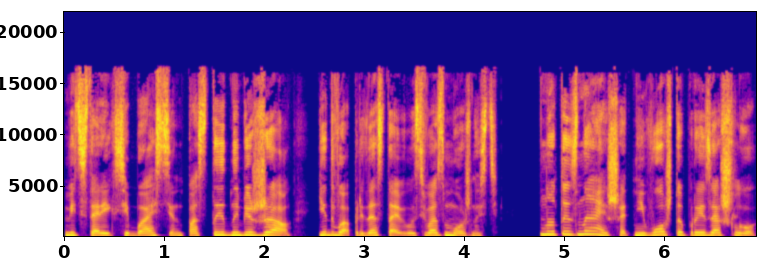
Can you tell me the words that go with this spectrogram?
ведь старик Себастьян постыдно бежал, едва предоставилась возможность. Но ты знаешь от него, что произошло.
